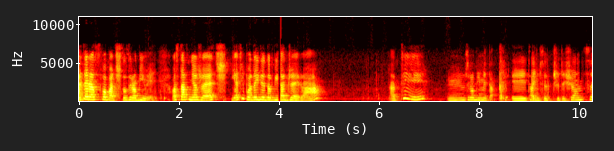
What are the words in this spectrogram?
A teraz popatrz, co zrobimy. Ostatnia rzecz. Ja ci podejdę do villagera. A ty mm, zrobimy tak. Y, timeset 3000.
